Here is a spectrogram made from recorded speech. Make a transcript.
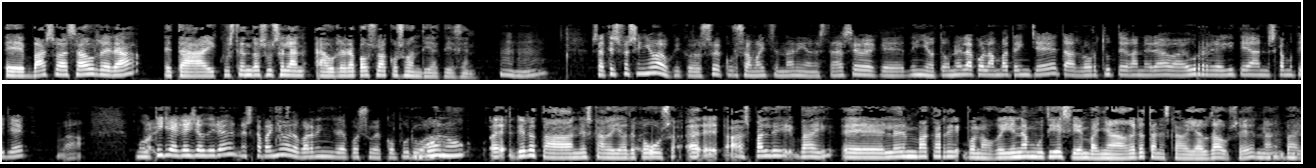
e, basoaz aurrera eta ikusten dozu zelan aurrera pausoak oso handiak dizen. Mhm. Satisfazioa aukiko zue kurso amaitzen danean, ez da? Zeuek e, dinot, onelako lan bat eintxe eta lortute ganera ba, eurrere egitean eskamutilek, ba, Mutile gehiago dire, neska baino, edo bardin deko zue kopurua. Bueno, e, gero eta neska gehiago deko guz. E, aspaldi, bai, e, lehen bakarri, bueno, gehiena mutie ziren, baina gero eta neska gehiago dauz, eh? Na, bai.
